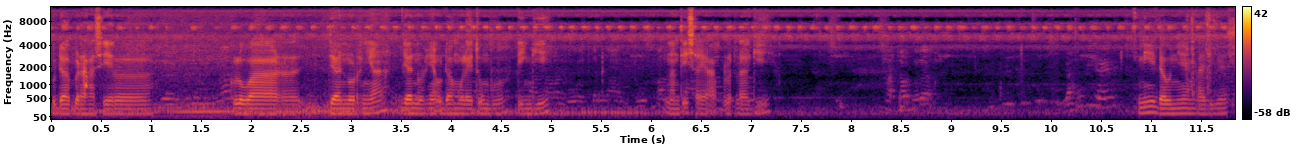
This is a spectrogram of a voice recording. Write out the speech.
udah berhasil keluar janurnya janurnya udah mulai tumbuh tinggi. Nanti saya upload lagi. Ini daunnya yang tadi guys.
